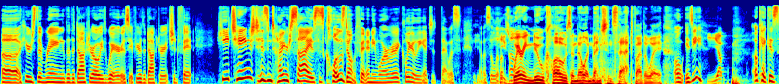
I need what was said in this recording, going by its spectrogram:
uh, here's the ring that the doctor always wears. If you're the doctor, it should fit. He changed his entire size. His clothes don't fit anymore. Very clearly, it just that was that was a little. He's oh. wearing new clothes, and no one mentions that. By the way. Oh, is he? Yep. Okay, because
